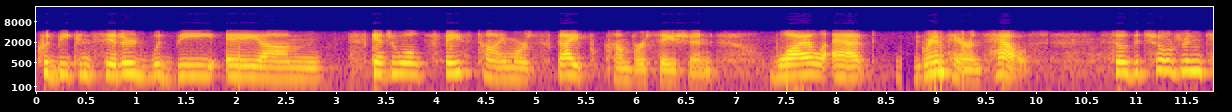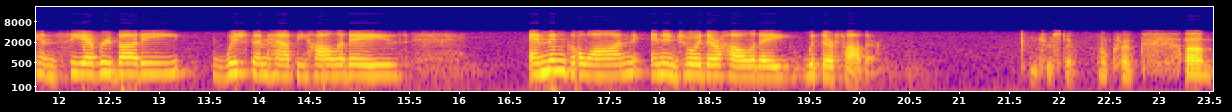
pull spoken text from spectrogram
could be considered would be a um, scheduled FaceTime or Skype conversation while at the grandparents' house. So the children can see everybody, wish them happy holidays, and then go on and enjoy their holiday with their father. Interesting. Okay. Um,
